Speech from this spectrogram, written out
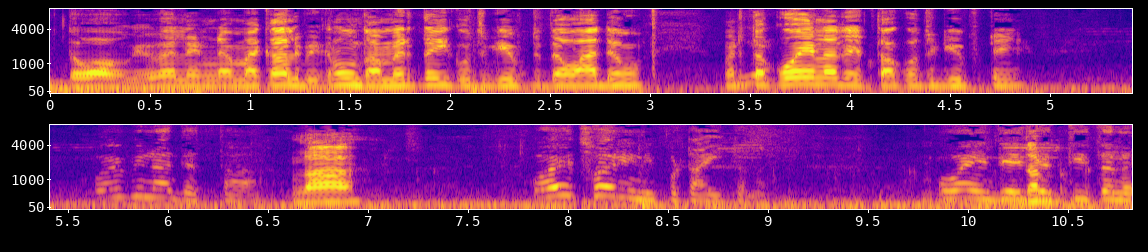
दवा हो गया वैलेंटाइन मैं कल भी कहूँ था मेरे तो ही कुछ गिफ्ट दवा दो। मेरे तो कोई ना देता कुछ गिफ्ट कोई भी ना देता। ना। कोई छोरी नहीं पटाई तना दे जब- देती तना।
